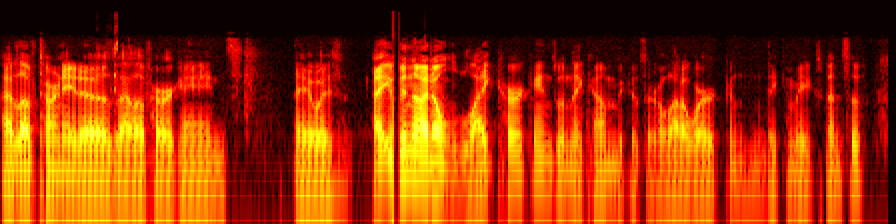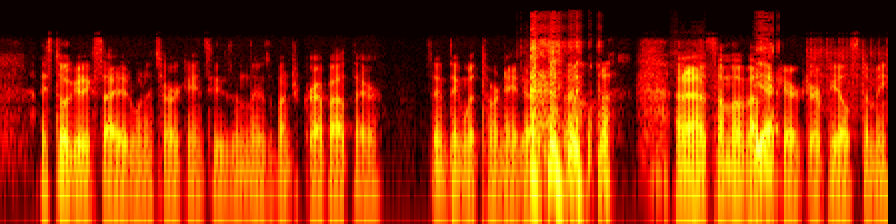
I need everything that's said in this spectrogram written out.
I love tornadoes. I love hurricanes. They always, I, even though I don't like hurricanes when they come because they're a lot of work and they can be expensive, I still get excited when it's hurricane season. There's a bunch of crap out there. Same thing with tornadoes. So I don't know. Something about Yeah. the character appeals to me.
